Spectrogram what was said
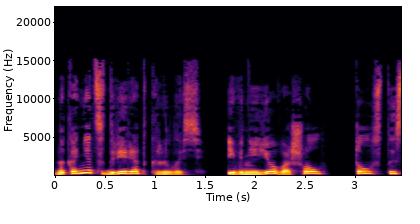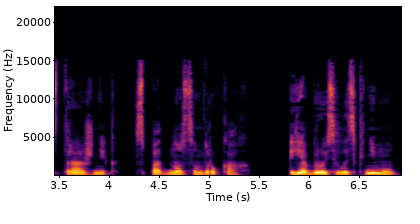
Наконец дверь открылась, и в нее вошел толстый стражник с подносом в руках. Я бросилась к нему.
